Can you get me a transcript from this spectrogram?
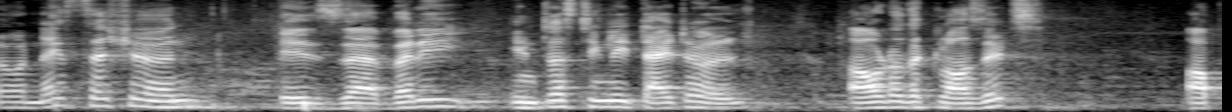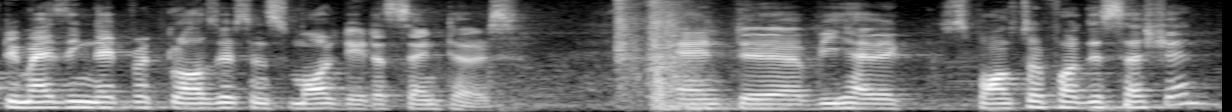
our next session is uh, very interestingly titled Out of the Closets Optimizing Network Closets and Small Data Centers. And uh, we have a sponsor for this session.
